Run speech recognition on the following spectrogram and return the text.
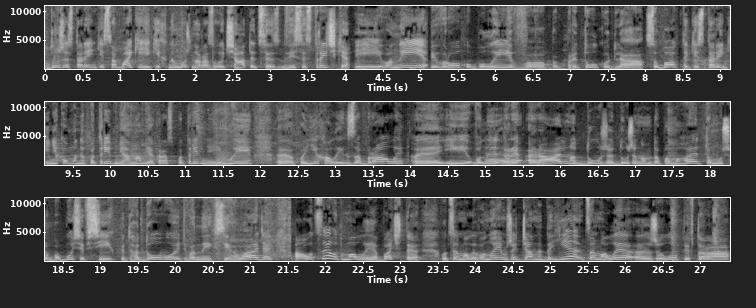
дуже старенькі собаки, яких не можна розлучати, це дві сестрички, і вони півроку були в притулку для собак. Такі старенькі нікому не потрібні, а нам якраз потрібні. І ми е, поїхали, їх забрали, е, і вони ре- реально дуже дуже нам допомагають, тому що бабусі всі їх підгодовують, вони їх всі гладять. А оце от мале, бачите, оце мале, воно їм життя не дає. Це мале е, жило півтора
